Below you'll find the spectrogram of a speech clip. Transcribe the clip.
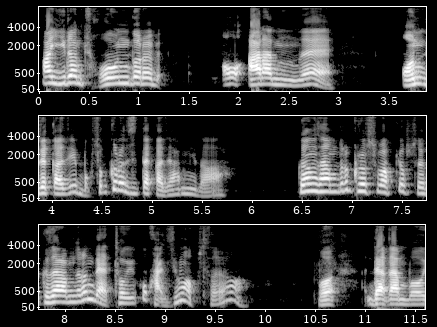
아 이런 좋은 거를 어, 알았는데 언제까지 목숨 끊어질 때까지 합니다. 그런 사람들은 그럴 수밖에 없어요. 그 사람들은 네트워크 있고 관심 없어요. 뭐 내가 뭐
